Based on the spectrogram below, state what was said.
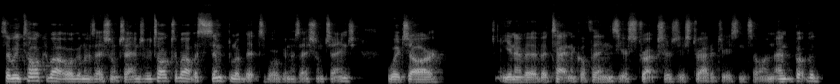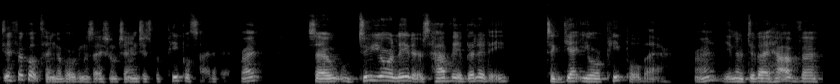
So we talk about organizational change. We talked about the simpler bits of organizational change, which are, you know, the, the technical things, your structures, your strategies, and so on. And but the difficult thing of organizational change is the people side of it, right? So do your leaders have the ability to get your people there, right? You know, do they have the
